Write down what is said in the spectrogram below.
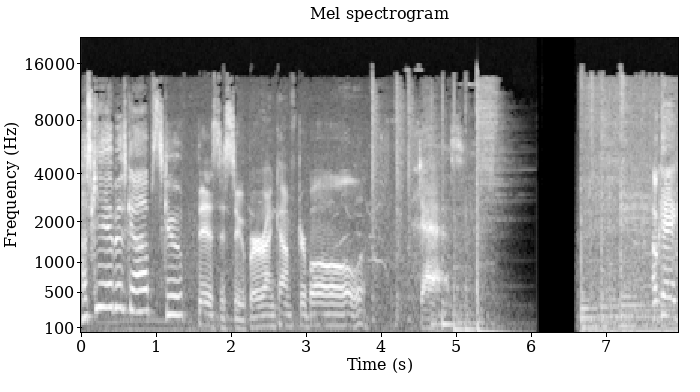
A skip, a scop, scoop. This is super uncomfortable. Jazz. Okay,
